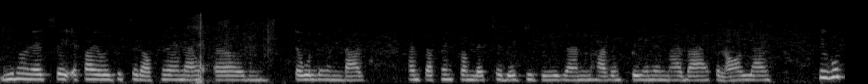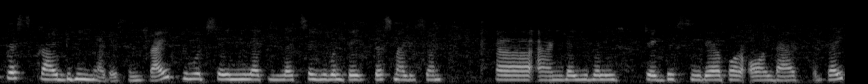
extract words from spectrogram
you know, let's say if I visit a doctor and I um, told him that I'm suffering from, let's say, this disease, I'm having pain in my back and all that, he would prescribe me medicines, right? He would say me, like, let's say you will take this medicine uh, and you will take this syrup or all that, right?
